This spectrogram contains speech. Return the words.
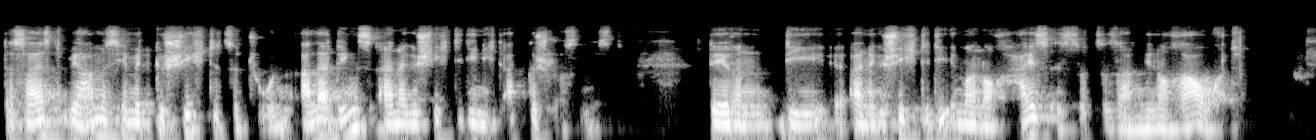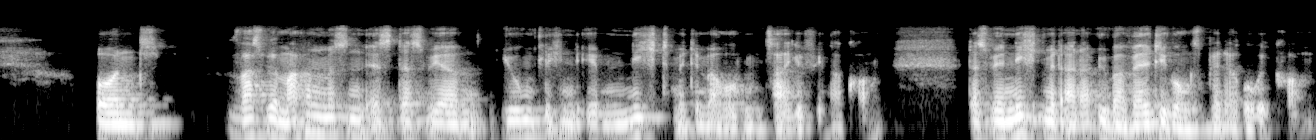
Das heißt, wir haben es hier mit Geschichte zu tun, allerdings einer Geschichte, die nicht abgeschlossen ist, deren die eine Geschichte, die immer noch heiß ist sozusagen, die noch raucht. Und was wir machen müssen, ist, dass wir Jugendlichen eben nicht mit dem erhobenen Zeigefinger kommen dass wir nicht mit einer Überwältigungspädagogik kommen,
